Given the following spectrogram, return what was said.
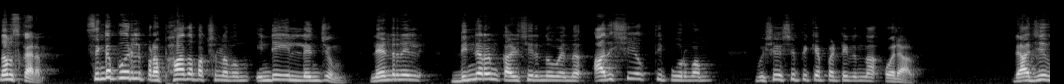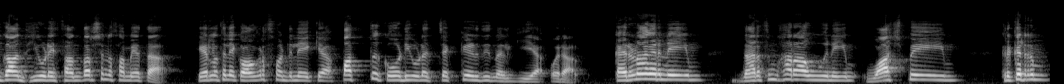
നമസ്കാരം. സിംഗപ്പൂരിൽ പ്രഭാത ഭക്ഷണവും ഇന്ത്യയിൽ ലഞ്ചും ലണ്ടനിൽ ഡിന്നറും കഴിച്ചിരുന്നുവെന്ന് അതിശയോക്തിപൂർവം വിശേഷിപ്പിക്കപ്പെട്ടിരുന്ന ഒരാൾ. രാജീവ് ഗാന്ധിയുടെ സന്ദർശന സമയത്ത് കേരളത്തിലെ കോൺഗ്രസ് ഫണ്ടിലേക്ക് പത്ത് കോടിയുടെ ചെക്ക് എഴുതി നൽകിയ ഒരാൾ. കരുണാകരനെയും നരസിംഹറാവുവിനെയും വാജ്പേയിയെയും ക്രിക്കറ്ററും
